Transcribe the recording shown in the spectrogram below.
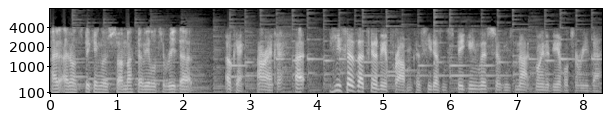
I, I don't speak English, so I'm not going to be able to read that. Okay, all right. Uh, he says that's going to be a problem because he doesn't speak English, so he's not going to be able to read that.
